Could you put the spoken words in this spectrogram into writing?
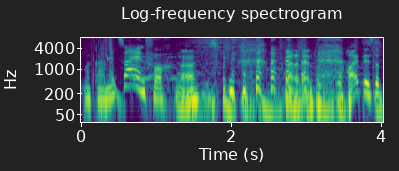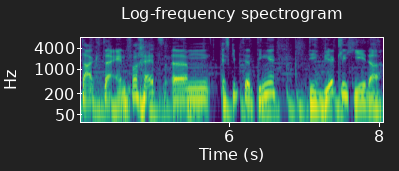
War gar nicht so einfach. Na, das war nicht einfach. Heute ist der Tag der Einfachheit. Ähm, es gibt ja Dinge, die wirklich jeder,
